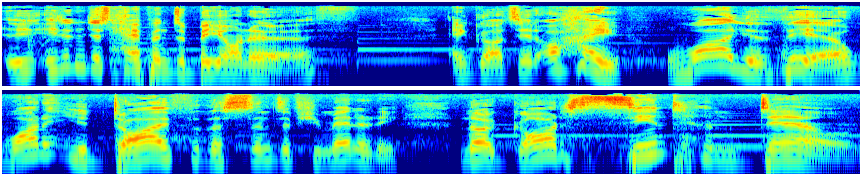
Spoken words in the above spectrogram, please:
he didn't just happen to be on earth and God said, Oh, hey, while you're there, why don't you die for the sins of humanity? No, God sent him down,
